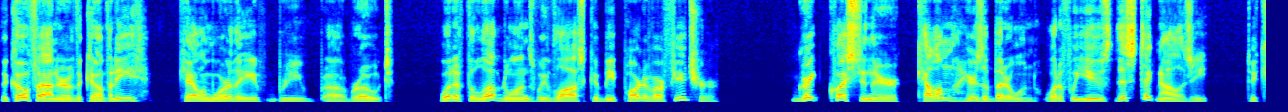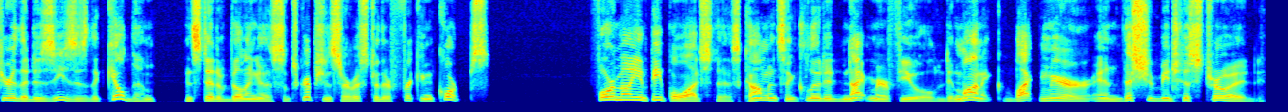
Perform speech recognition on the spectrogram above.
The co founder of the company, Calum Worthy, re, uh, wrote, What if the loved ones we've lost could be part of our future? Great question there, Calum. Here's a better one. What if we use this technology to cure the diseases that killed them instead of building a subscription service to their freaking corpse? Four million people watched this. Comments included nightmare fuel, demonic, black mirror, and this should be destroyed.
